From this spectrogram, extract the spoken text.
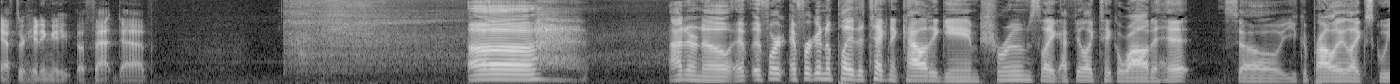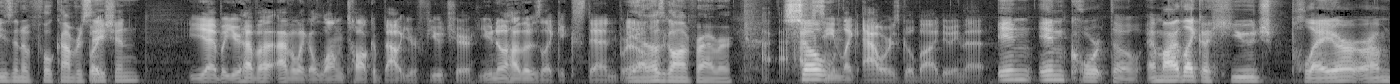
after hitting a, a fat dab. Uh, I don't know. If if we're if we're gonna play the technicality game, shrooms like I feel like take a while to hit, so you could probably like squeeze in a full conversation. Yeah, but you have a have like a long talk about your future. You know how those like extend, bro. Yeah, those go on forever. So I've seen like hours go by doing that. in in court though, am I like a huge player, or am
